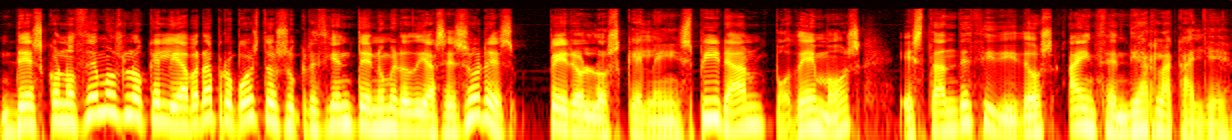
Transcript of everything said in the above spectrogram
Desconocemos lo que le habrá propuesto su creciente número de asesores, pero los que le inspiran, Podemos, están decididos a incendiar la calle.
